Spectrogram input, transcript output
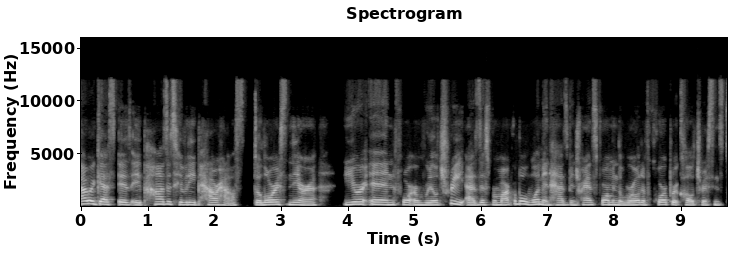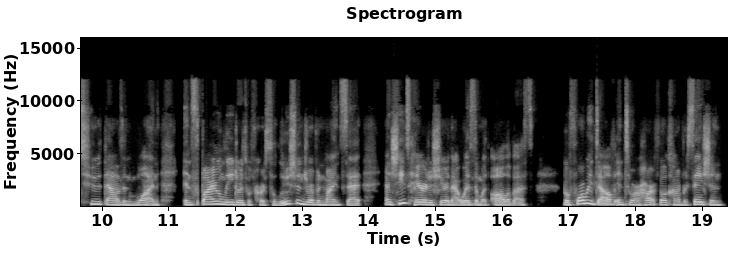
Our guest is a positivity powerhouse, Dolores Neira. You're in for a real treat as this remarkable woman has been transforming the world of corporate culture since 2001, inspiring leaders with her solution driven mindset. And she's here to share that wisdom with all of us. Before we delve into our heartfelt conversation,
